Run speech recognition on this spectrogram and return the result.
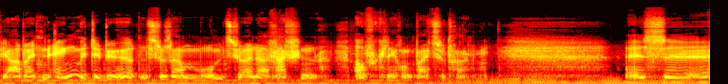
wir arbeiten eng mit den Behörden zusammen, um zu einer raschen Aufklärung beizutragen. Es äh,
